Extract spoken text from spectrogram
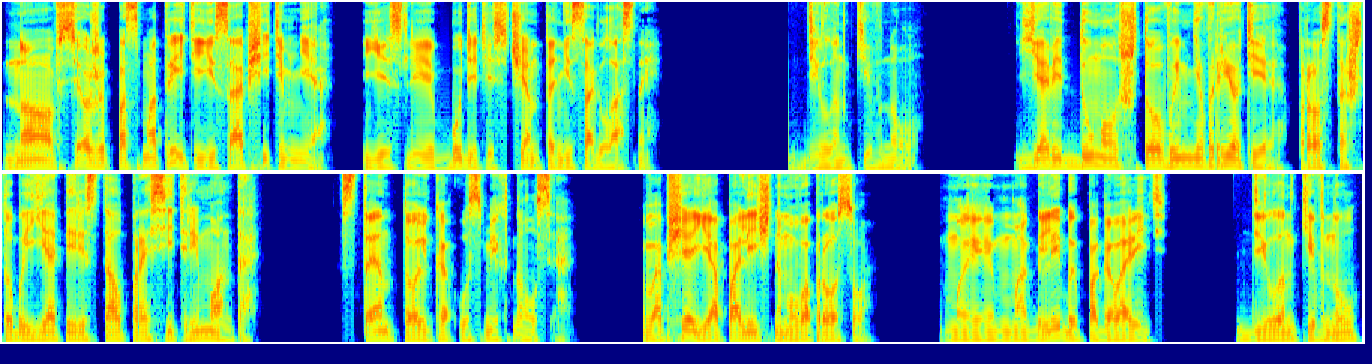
Но все же посмотрите и сообщите мне, если будете с чем-то не согласны. Дилан кивнул. Я ведь думал, что вы мне врете, просто чтобы я перестал просить ремонта». Стэн только усмехнулся. «Вообще, я по личному вопросу. Мы могли бы поговорить?» Дилан кивнул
